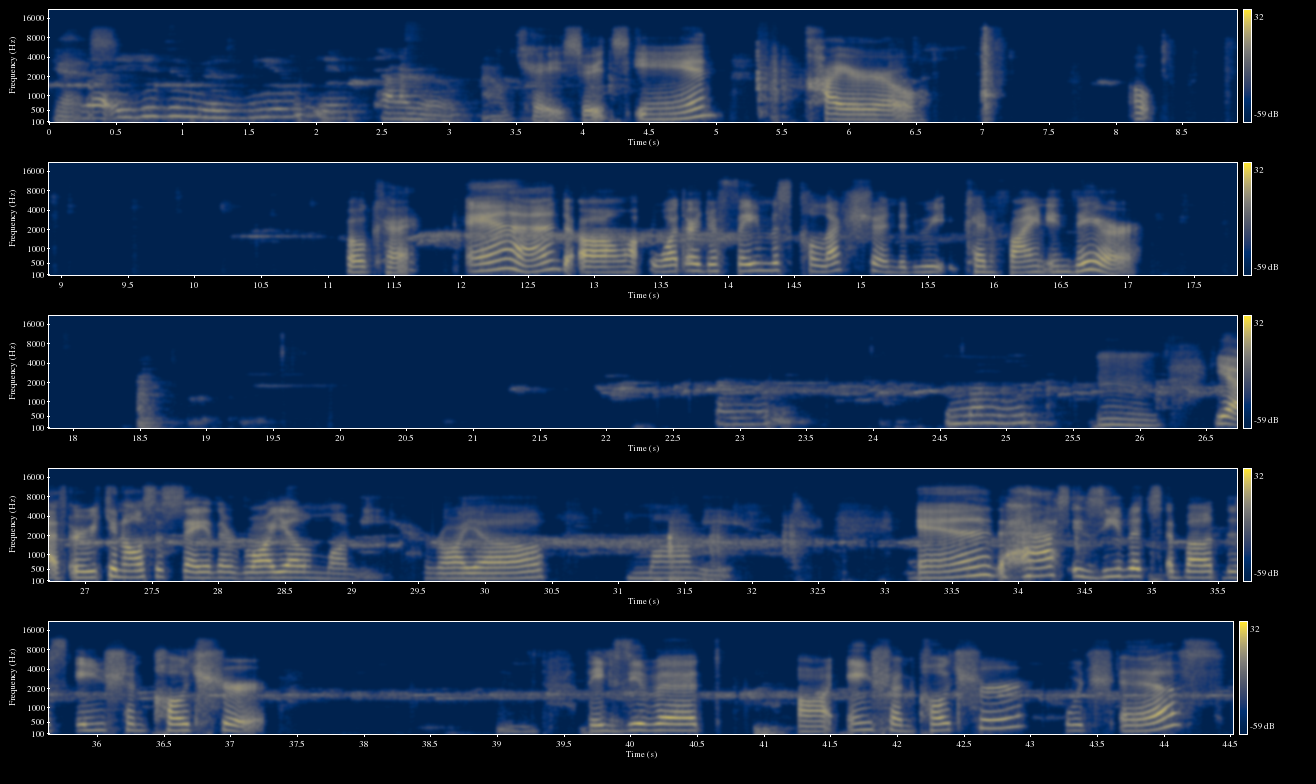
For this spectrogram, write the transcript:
Yes. it is Egyptian Museum in Cairo. Okay, so it's in Cairo. Oh. Okay. And um, what are the famous collection that we can find in there? Um, mummy. Mm, yes, or we can also say the royal mummy. Royal mummy. And has exhibits about this ancient culture. Mm, They exhibit uh, ancient culture, which is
